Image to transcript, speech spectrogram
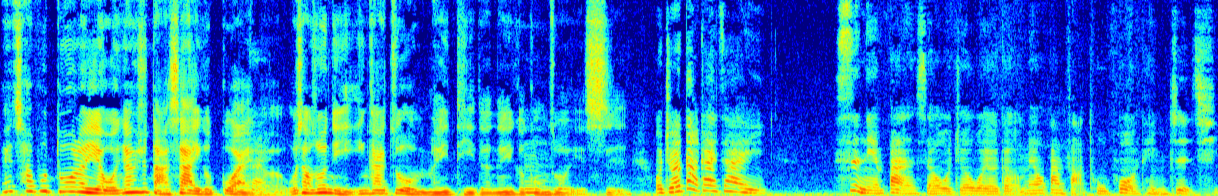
哎、差不多了耶，我应该去打下一个怪了。我想说，你应该做媒体的那个工作也是，我觉得大概在四年半的时候，我觉得我有一个没有办法突破停滞期。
